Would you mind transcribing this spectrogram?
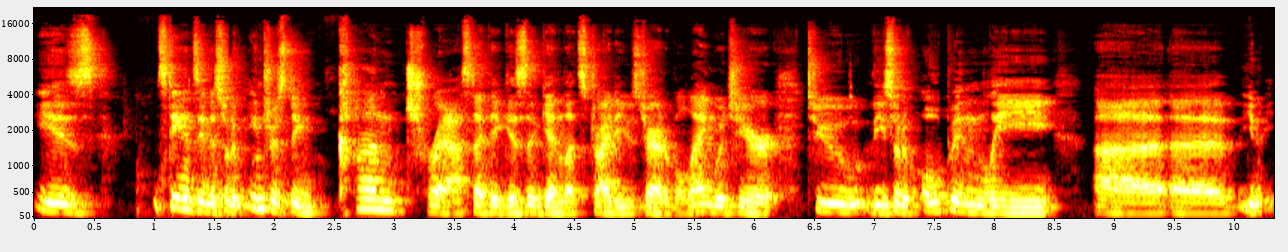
is stands in a sort of interesting contrast. I think is again, let's try to use charitable language here to the sort of openly, uh, uh you know.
